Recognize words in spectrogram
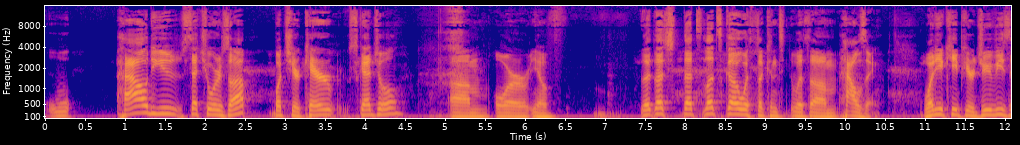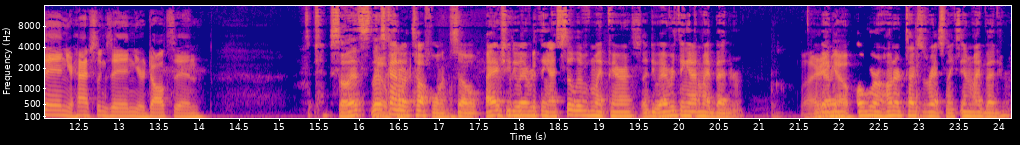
w- how do you set yours up? What's your care schedule? Um, or you know, let, us let's let's go with the with um housing. What do you keep your juvies in, your hatchlings in, your adults in? So that's that's Go kind of a tough one. So I actually do everything. I still live with my parents. I do everything out of my bedroom. Well, there I got you go. Over 100 Texas rat snakes in my bedroom.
